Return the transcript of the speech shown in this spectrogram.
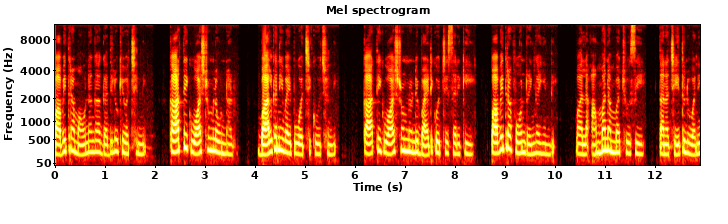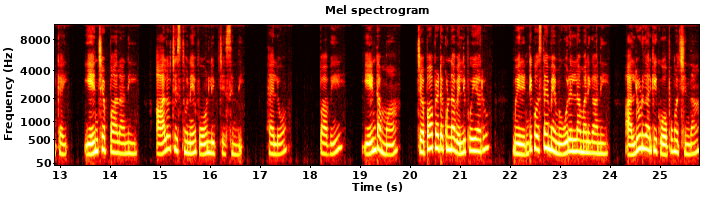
పవిత్ర మౌనంగా గదిలోకి వచ్చింది. కార్తీక్ వాష్రూంలో ఉన్నాడు. బాల్కనీ వైపు వచ్చి కూర్చుంది. కార్తీక్ వాష్రూమ్ నుండి బయటకు వచ్చేసరికి పవిత్ర ఫోన్ రింగ్ అయ్యింది. వాళ్ళ అమ్మ నంబర్ చూసి తన చేతులు వణికాయి. ఏం చెప్పాలని ఆలోచిస్తూనే ఫోన్ లిఫ్ట్ చేసింది. హలో పవి ఏంటమ్మా? చెప్పా పెట్టకుండా వెళ్ళిపోయారు? మీరింటికి వస్తే మేము ఊరెళ్ళామని గాని అల్లుడు గారికి కోపం వచ్చిందా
